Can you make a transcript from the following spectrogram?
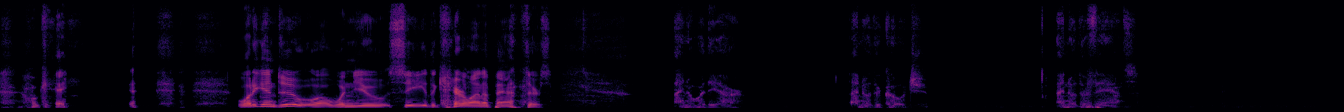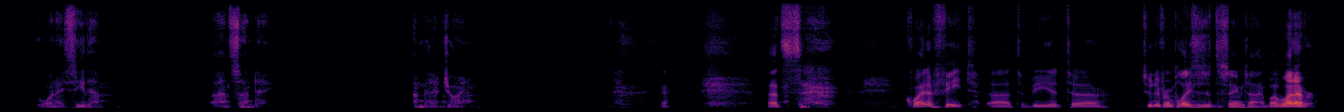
Okay. what are you going to do uh, when you see the Carolina Panthers? I know where they are. I know their coach. I know they're fans. When I see them on Sunday, I'm going to join them. That's quite a feat uh, to be at uh, two different places at the same time, but whatever.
